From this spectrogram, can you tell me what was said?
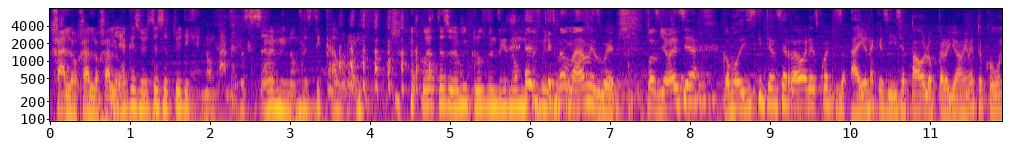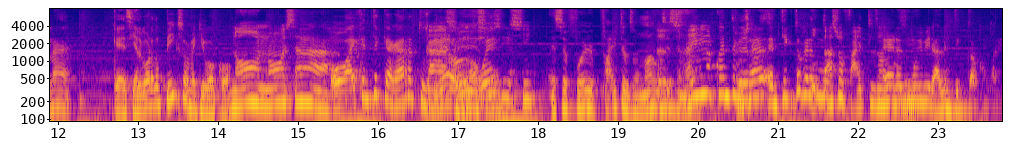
jalo, jalo, jalo, El día que subiste ese tweet dije, no mames, no se sabe mi nombre este cabrón. Cuando hasta subí mi cruz pensé, no mames. Es que no güey. mames, güey. Pues yo decía, como dices que te han cerrado varias cuentas, hay una que sí dice Pablo, pero yo a mí me tocó una que decía el gordo Pix o me equivoco. No, no, esa. O hay gente que agarra tus videos, ¿no, sí, güey? sí, sí. Ese fue el Faitelson, ¿no? Algo así Pues, hay una cuenta que O sea, en TikTok eres, muy, Putazo Fighters. algo eres muy viral en TikTok, compadre.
